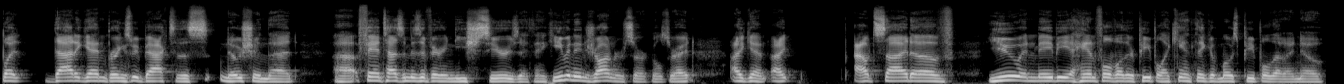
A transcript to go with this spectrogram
But that again brings me back to this notion that uh, Phantasm is a very niche series, I think, even in genre circles, right? Again, I outside of you and maybe a handful of other people, I can't think of most people that I know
